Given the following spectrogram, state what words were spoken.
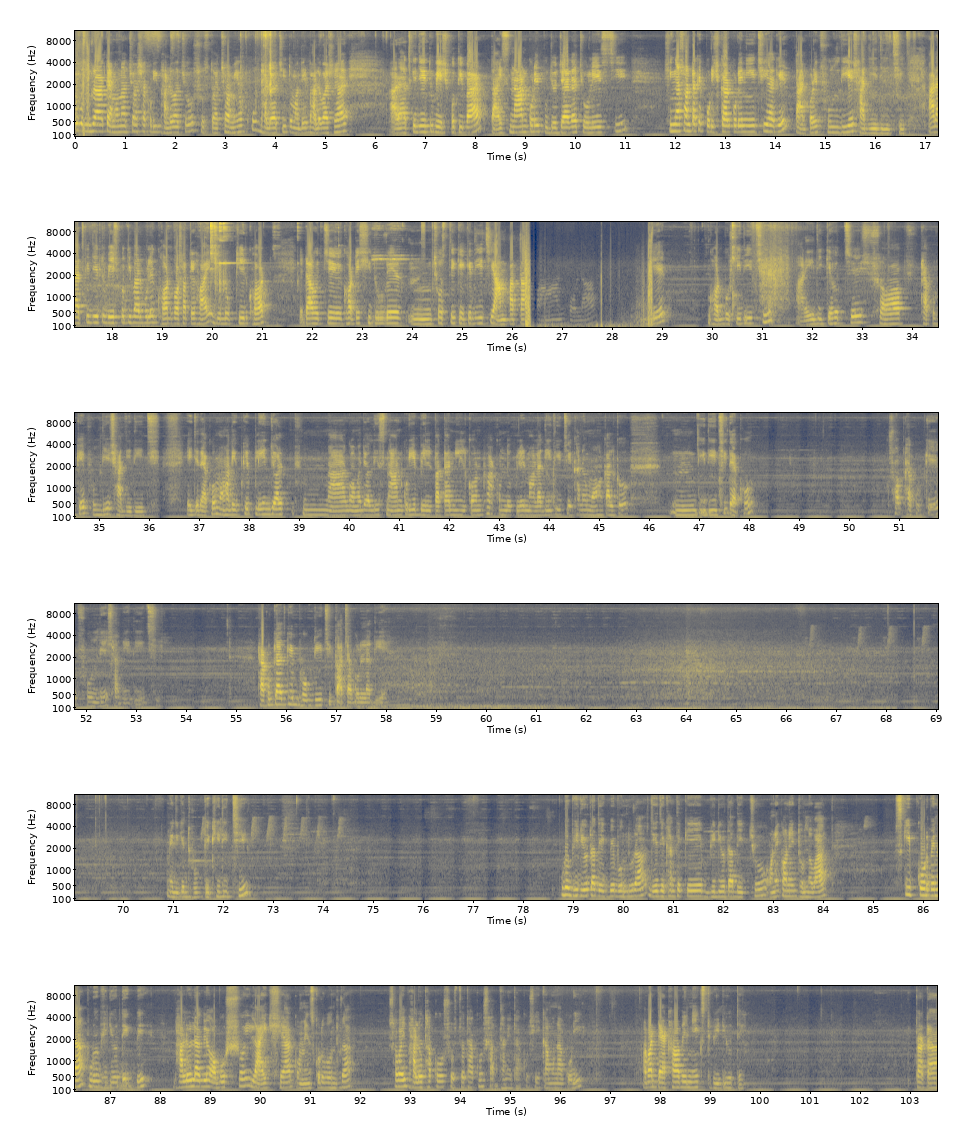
বন্ধুরা কেমন আছো? আশা করি ভালো আছো সুস্থ আছো। আমিও খুব ভালো আছি তোমাদের ভালোবাসায়। আর আজকে যেহেতু বৃহস্পতিবার তাই স্নান করে পুজোর জায়গায় চলে এসেছি। সিংহাসনটাকে পরিষ্কার করে নিয়েছি আগে তারপরে ফুল দিয়ে সাজিয়ে দিয়েছি। আর আজকে যেহেতু বৃহস্পতিবার বলে ঘট বসাতে হয় যে লক্ষ্মীর ঘট এটা হচ্ছে ঘটের সিঁদুরের উম, স্বস্তিক এঁকে দিয়েছি আম পাতা ঘট বসিয়ে দিয়েছি। আর এইদিকে হচ্ছে সব ঠাকুরকে ফুল দিয়ে সাজিয়ে দিয়েছি। এই যে দেখো, মহাদেবকে প্লেন জল আর গঙ্গা জল দিয়ে স্নান করিয়ে বেলপাতা, নীলকণ্ঠ, আকন্দ ফুলের মালা দিয়ে দিয়েছি। এখানেও মহাকালকেও দিয়ে দিয়েছি। দেখো, সব ঠাকুরকে ফুল দিয়ে সাজিয়ে দিয়েছি। ঠাকুরকে আজকে ভোগ দিয়েছি কাঁচা গোল্লা দিয়ে। এদিকে ধূপ দেখিয়ে দিচ্ছি। পুরো ভিডিওটা দেখবে বন্ধুরা, যে যেখান থেকে ভিডিওটা দেখছ, অনেক অনেক ধন্যবাদ। স্কিপ করবে না, পুরো ভিডিও দেখবে। ভালো লাগলে অবশ্যই লাইক, শেয়ার, কমেন্টস করো বন্ধুরা। সবাই ভালো থাকো, সুস্থ থাকো, সাবধানে থাকো, সেই কামনা করি। আবার দেখা হবে নেক্সট ভিডিওতে। টাটা।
